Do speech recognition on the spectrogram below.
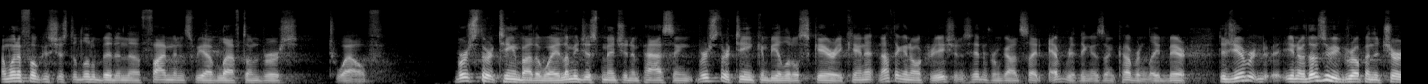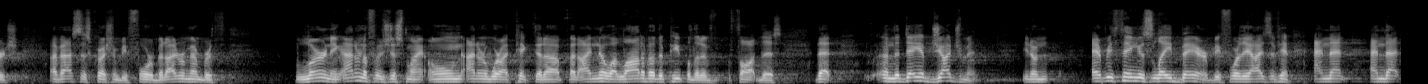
I want to focus just a little bit in the five minutes we have left on verse 12. Verse 13, by the way, let me just mention in passing, verse 13 can be a little scary, can it? Nothing in all creation is hidden from God's sight. Everything is uncovered and laid bare. Did you ever, you know, those of you who grew up in the church, I've asked this question before, but I remember learning, I don't know if it was just my own, I don't know where I picked it up, but I know a lot of other people that have thought this, that on the day of judgment, you know, everything is laid bare before the eyes of Him, and that, and that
